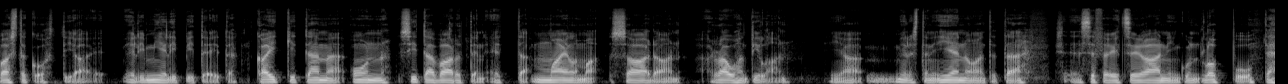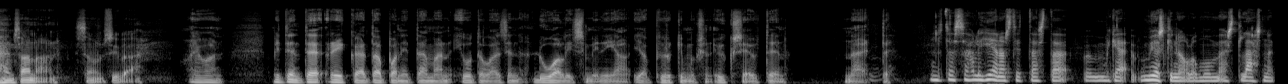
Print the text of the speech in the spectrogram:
vastakohtia, eli mielipiteitä. Kaikki tämä on sitä varten, että maailma saadaan rauhan tilaan. Ja mielestäni hienoa, että tämä Sefer niin kuin loppuu tähän sanaan. Se on syvää. Aivan. Miten te, Riikka ja Tapani, tämän juutalaisen dualismin ja, ja pyrkimyksen ykseyteen näette? No, tässä oli hienosti tästä, mikä myöskin on ollut mun mielestä läsnä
